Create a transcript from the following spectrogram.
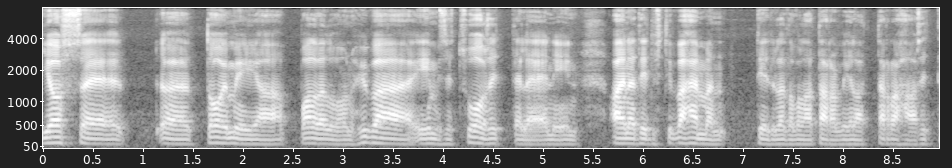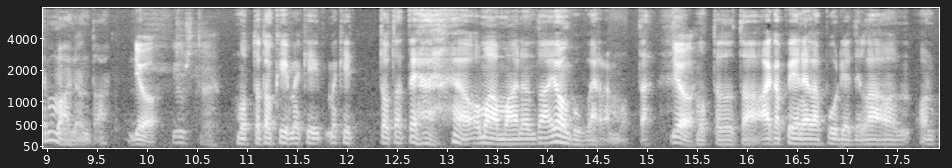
jos se ö, toimii ja palvelu on hyvää, ihmiset suosittelee, niin aina tietysti vähemmän tietyllä tavalla tarvii laittaa rahaa sitten mainontaa. Joo, just näin. Mutta toki mekin, mekin tota, tehdä omaa mainontaa jonkun verran, mutta, Joo. mutta tota, aika pienellä budjetilla on, on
